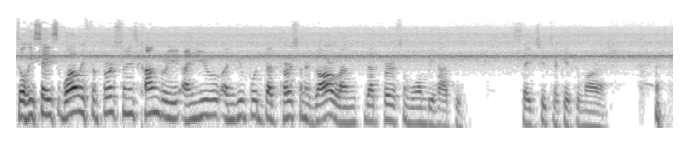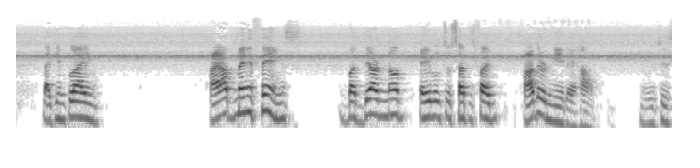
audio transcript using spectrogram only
so he says, well, if a person is hungry and you and you put that person a garland, that person won't be happy. Say Chitraketu Maharaj. like implying, I have many things, but they are not able to satisfy other need I have, which is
